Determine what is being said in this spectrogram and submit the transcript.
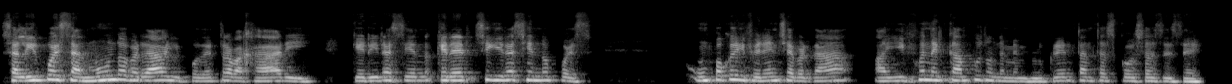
salir pues al mundo, ¿verdad? Y poder trabajar y querer haciendo, querer seguir haciendo pues un poco de diferencia, ¿verdad? Ahí fue en el campus donde me involucré en tantas cosas, desde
